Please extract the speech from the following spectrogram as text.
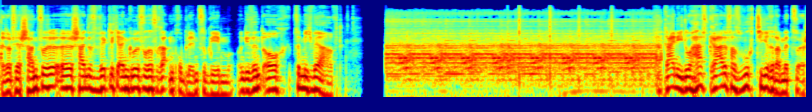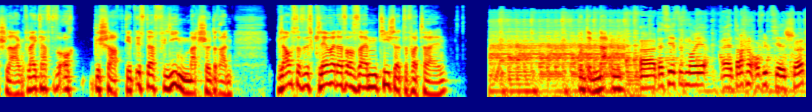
Also auf der Schanze äh, scheint es wirklich ein größeres Rattenproblem zu geben. Und die sind auch ziemlich wehrhaft. Reini, du hast gerade versucht, Tiere damit zu erschlagen. Vielleicht hast du es auch geschafft. Jetzt ist da Fliegenmatsche dran. Glaubst du, das ist clever, das auf seinem T-Shirt zu verteilen? Und im Nacken. Äh, das hier ist das neue äh, Drachen-offiziell-Shirt.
